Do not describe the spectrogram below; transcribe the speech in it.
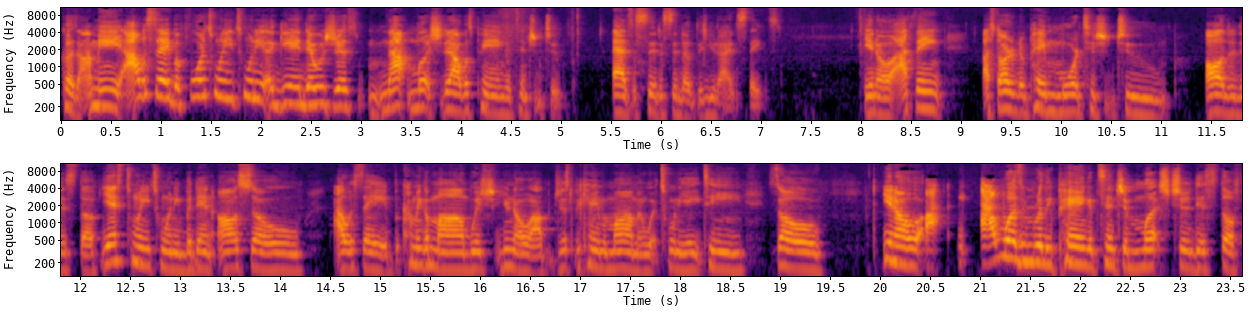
Because I mean, I would say before 2020, again, there was just not much that I was paying attention to as a citizen of the United States. You know, I think I started to pay more attention to all of this stuff. Yes, 2020, but then also I would say becoming a mom, which, you know, I just became a mom in what 2018. So you know, I, I wasn't really paying attention much to this stuff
